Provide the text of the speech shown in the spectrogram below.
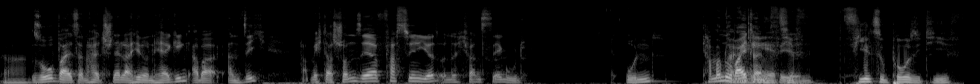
klar. so, weil es dann halt schneller hin und her ging, aber an sich hat mich das schon sehr fasziniert und ich fand es sehr gut. Und Kann man nur weiterempfehlen. viel zu positiv.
